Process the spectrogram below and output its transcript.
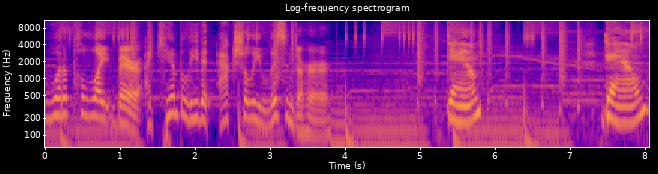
What a polite bear. I can't believe it actually listened to her. Down. Down.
